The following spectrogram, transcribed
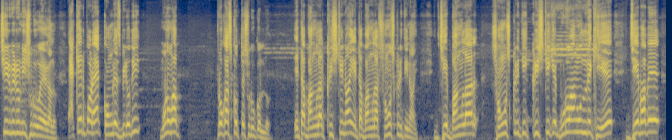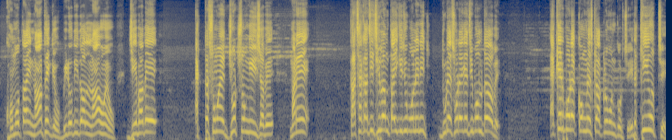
চিরবিরুনি শুরু হয়ে গেল। একের পর এক কংগ্রেস বিরোধী মনোভাব প্রকাশ করতে শুরু করল। এটা বাংলার কৃষ্টি নয়, এটা বাংলার সংস্কৃতি নয়। যে বাংলার সংস্কৃতি কৃষ্টিকে বুড়ো আঙুল দেখিয়ে যেভাবে ক্ষমতায় না থেকেও, বিরোধী দল না হয়েও, যেভাবে একটা সময় জোট সঙ্গী হিসাবে মানে কাছাকাছি ছিলাম তাই কিছু বলিনি, দূরে সরে গেছি বলতে হবে। একের পর এক কংগ্রেসকে আক্রমণ করছে। এটা কি হচ্ছে?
